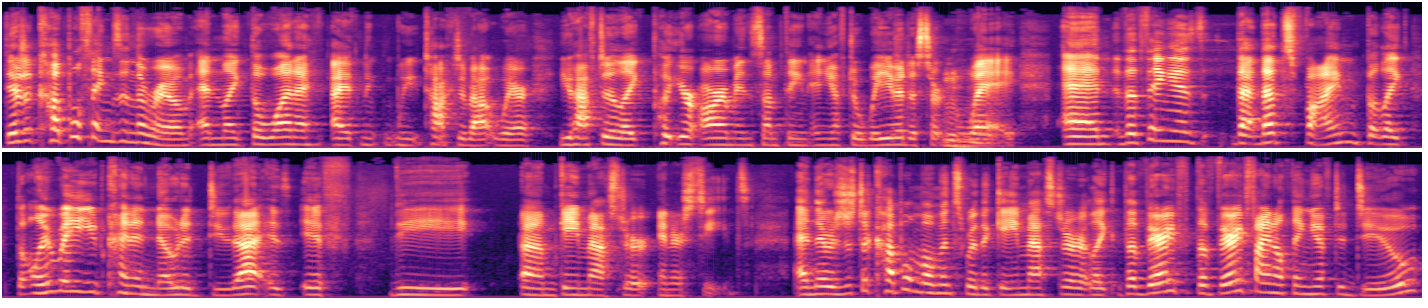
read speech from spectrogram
there's a couple things in the room, and like the one I, I think we talked about where you have to like put your arm in something and you have to wave it a certain Mm-hmm. way. And the thing is that that's fine, but like the only way you'd kind of know to do that is if the um, game master intercedes. And there was just a couple moments where the game master, like the very the very final thing you have to do,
